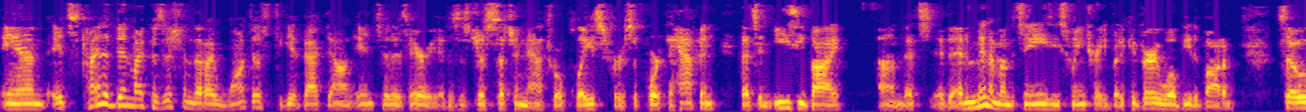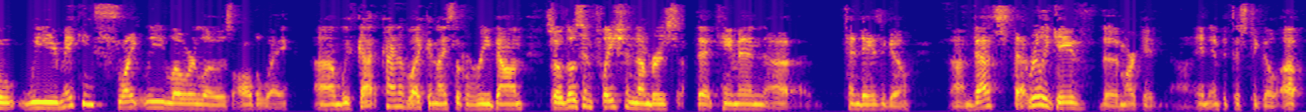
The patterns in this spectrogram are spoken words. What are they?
And it's kind of been my position that I want us to get back down into this area. This is just such a natural place for support to happen. That's an easy buy. Um, that's at, a minimum, it's an easy swing trade, but it could very well be the bottom. So we're making slightly lower lows all the way. Um, we've got kind of like a nice little rebound. So those inflation numbers that came in uh, 10 days ago, um, that's that really gave the market uh, an impetus to go up.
